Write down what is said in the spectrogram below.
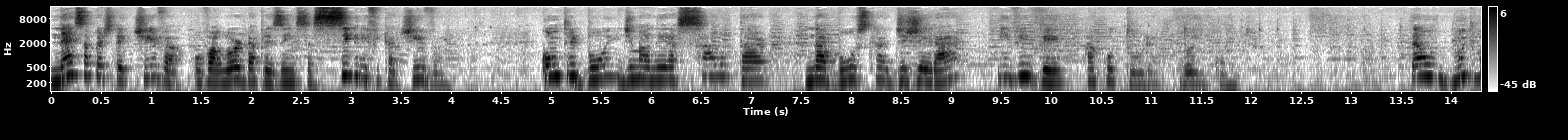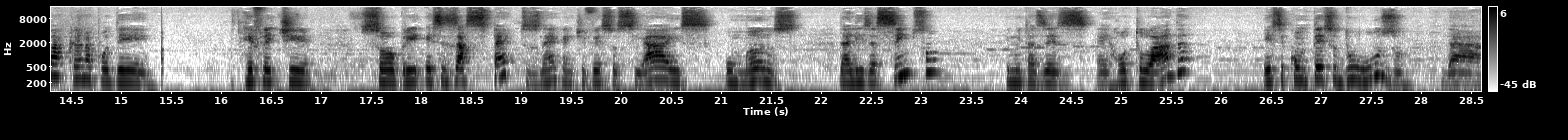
Nessa perspectiva, o valor da presença significativa contribui de maneira salutar na busca de gerar e viver a cultura do encontro. Então, muito bacana poder refletir sobre esses aspectos né, que a gente vê sociais, humanos da Lisa Simpson, e muitas vezes é rotulada, esse contexto do uso da,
